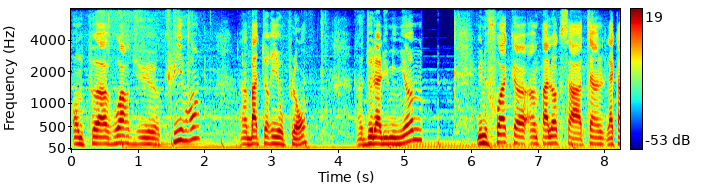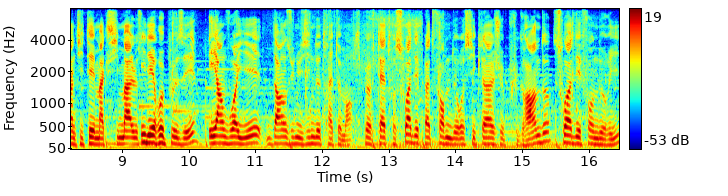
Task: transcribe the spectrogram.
On peut avoir du cuivre, une batterie au plomb, euh, de l'aluminium. Une fois qu'un palox a atteint la quantité maximale, il est repesé et envoyé dans une usine de traitement, qui peuvent être soit des plateformes de recyclage plus grandes, soit des fonderies,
